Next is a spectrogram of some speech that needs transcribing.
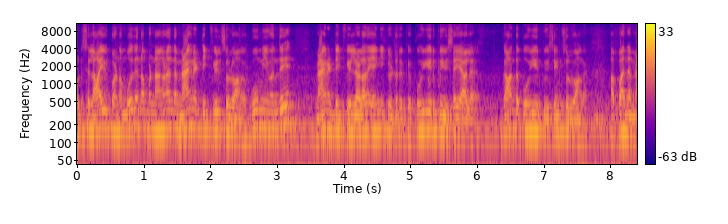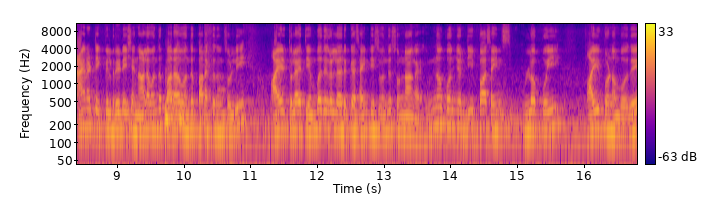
ஒரு சில ஆய்வு பண்ணும்போது என்ன பண்ணாங்கன்னா இந்த மேக்னெட்டிக் ஃபீல்ட் சொல்லுவாங்க. பூமி வந்து மேக்னெட்டிக் ஃபீல்டால் தான் இயங்கிக்கிட்டு இருக்கு புவியீர்ப்பு விசையால். காந்த புவியீர்ப்பு விசைன்னு சொல்லுவாங்க. அப்போ அந்த மேக்னெட்டிக் ஃபீல்ட் ரேடியேஷனால் வந்து பறவை வந்து பறக்குதுன்னு சொல்லி ஆயிரத்தி தொள்ளாயிரத்தி எண்பதுகளில் இருக்க சயின்டிஸ்ட் வந்து சொன்னாங்க. இன்னும் கொஞ்சம் டீப்பாக சயின்ஸ் உள்ளே போய் ஆய்வு பண்ணும்போது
